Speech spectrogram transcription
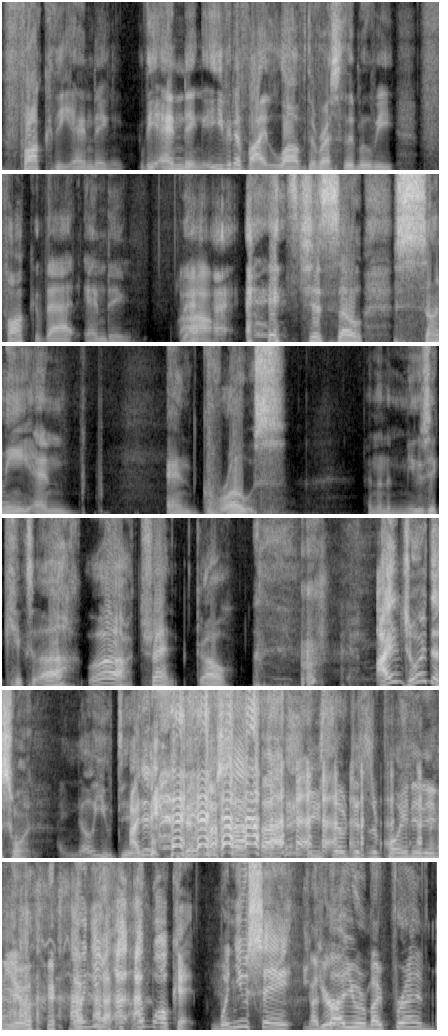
fuck the ending. The ending, even if I love the rest of the movie, fuck that ending. Wow. That- it's just so sunny and and gross. And then the music kicks. Ugh, ugh. Trent, go. I enjoyed this one. I know you did. I didn't. He's so disappointed in you. when you, I, I, okay, when you say I your, thought you were my friend.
